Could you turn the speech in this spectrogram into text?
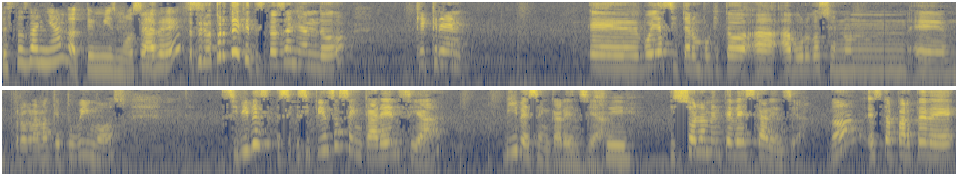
te, estás dañando a ti mismo, ¿sabes? Pero, aparte de que te estás dañando, ¿qué creen? Eh, voy a citar un poquito a, Burgos en un eh, programa que tuvimos. Si vives, si piensas en carencia, vives en carencia. Sí. Y solamente ves carencia, ¿no? Esta parte de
